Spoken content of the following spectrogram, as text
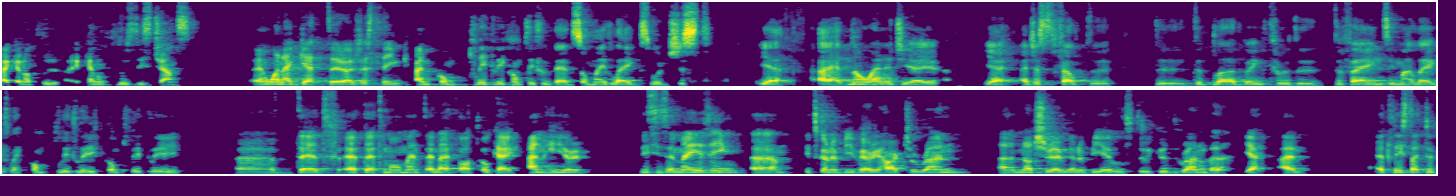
I cannot, lose, I cannot lose this chance. And when I get there, I just think I'm completely, completely dead. So my legs were just, yeah, I had no energy. I, yeah, I just felt the the, the blood going through the, the veins in my legs, like completely, completely uh, dead at that moment. And I thought, okay, I'm here. This is amazing. Um, it's going to be very hard to run. I'm not sure I'm going to be able to do a good run, but yeah, I'm. At least I took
